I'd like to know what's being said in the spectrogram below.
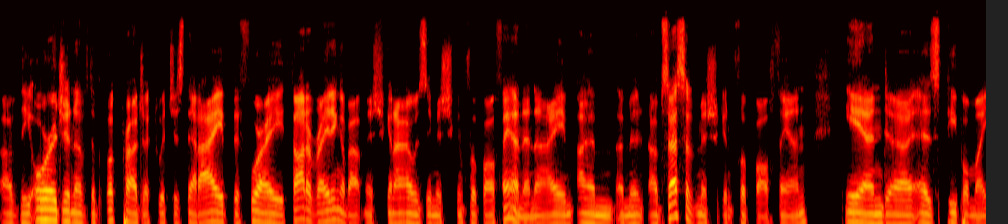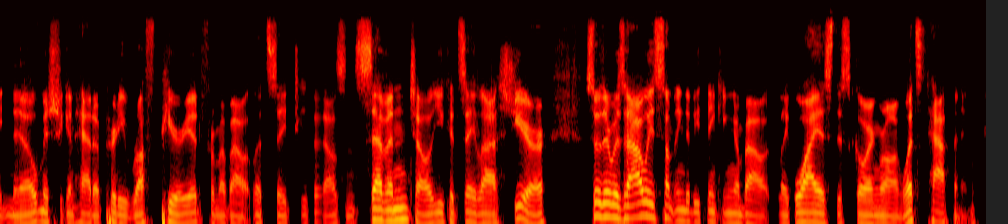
of the origin of the book project, which is that I, before I thought of writing about Michigan, I was a Michigan football fan, and I I'm, an obsessive Michigan football fan. And uh, as people might know, Michigan had a pretty rough period from about let's say 2007 till you could say last year. So there was always something to be thinking about, like why is this going wrong? What's happening?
